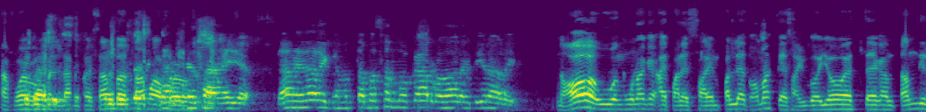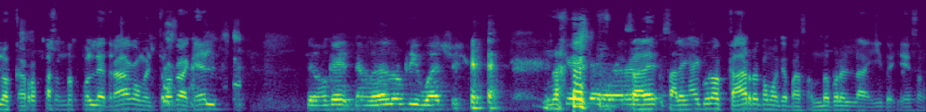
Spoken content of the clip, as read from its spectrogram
a fuego, ¿verdad? Pensando, estamos a fuego. Dale, dale, que no está pasando carro, dale, tírale. No, hubo en una que ay, pare- salen un par de tomas que salgo yo este cantando y los carros pasando por detrás, como el troco aquel. Tengo que, tengo que darle un rewatch. Sale- salen algunos carros como que pasando por el ladito y eso.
